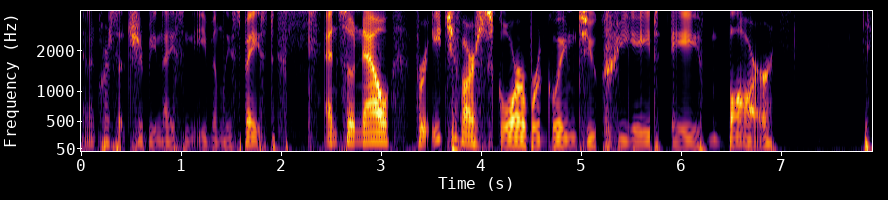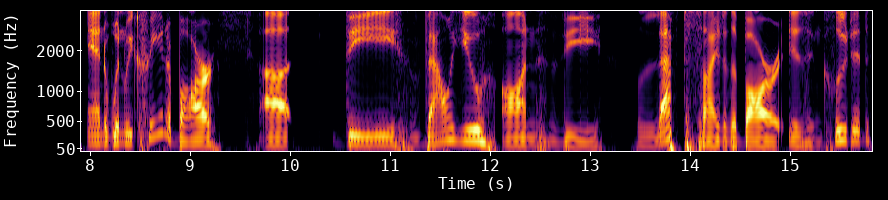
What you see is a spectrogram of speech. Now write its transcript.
And of course, that should be nice and evenly spaced. And so now, for each of our score, we're going to create a bar. And when we create a bar, uh, the value on the left side of the bar is included,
